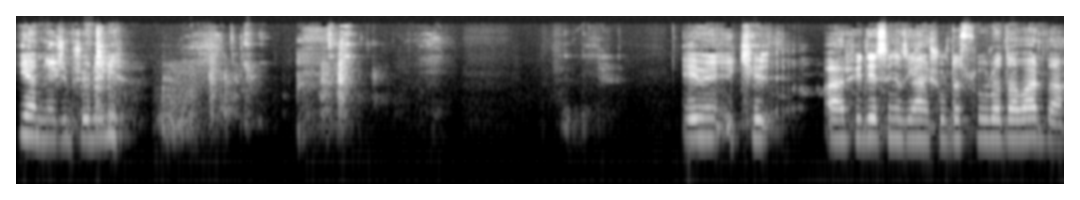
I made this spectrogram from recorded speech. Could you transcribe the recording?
Ye anneciğim şöyle ye. Evin iki arfidesiniz yani şurada surada var da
